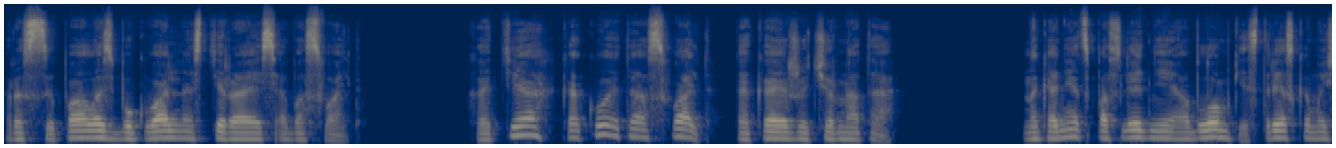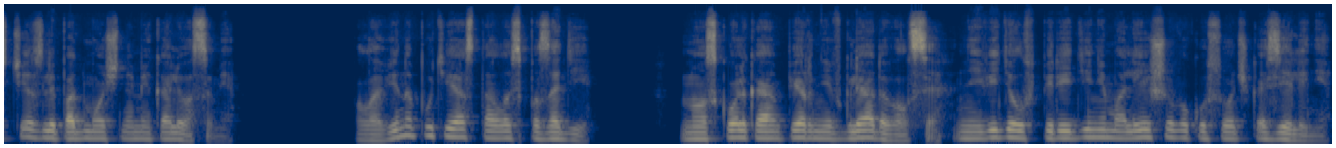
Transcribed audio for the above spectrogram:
рассыпалась, буквально стираясь об асфальт. Хотя, какой это асфальт, такая же чернота. Наконец, последние обломки с треском исчезли под мощными колесами. Половина пути осталась позади. Но сколько Ампер не вглядывался, не видел впереди ни малейшего кусочка зелени.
